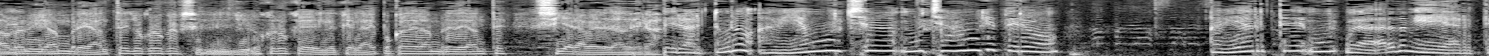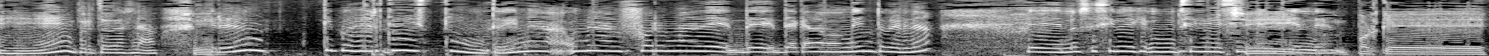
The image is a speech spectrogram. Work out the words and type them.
ahora no hay hambre. Antes yo creo que yo creo que, que la época del hambre de antes sí era verdadera. Pero Arturo, había mucha mucha hambre, pero había arte, bueno, ahora también hay arte, ¿eh? Por todos lados. Sí. Pero era un tipo de arte distinto, una, una forma de, de, de a cada momento, ¿verdad? Eh, no sé si me, si, si me entienden. porque,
